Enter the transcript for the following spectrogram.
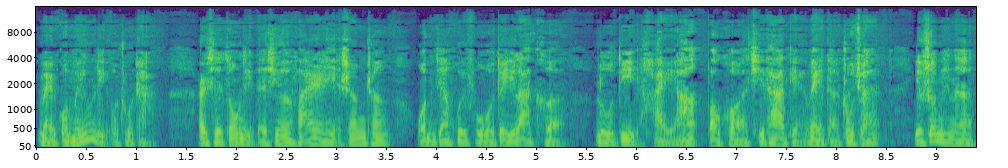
美国没有理由驻扎，而且总理的新闻发言人也声称，我们将恢复对伊拉克陆地、海洋，包括其他点位的主权。也说明呢，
